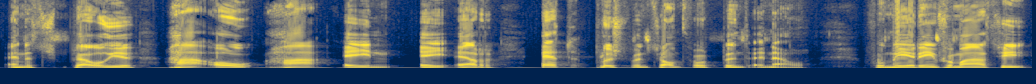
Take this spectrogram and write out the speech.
en het spel je H-O-H-1-E-R... at plus.zandvoort.nl Voor meer informatie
